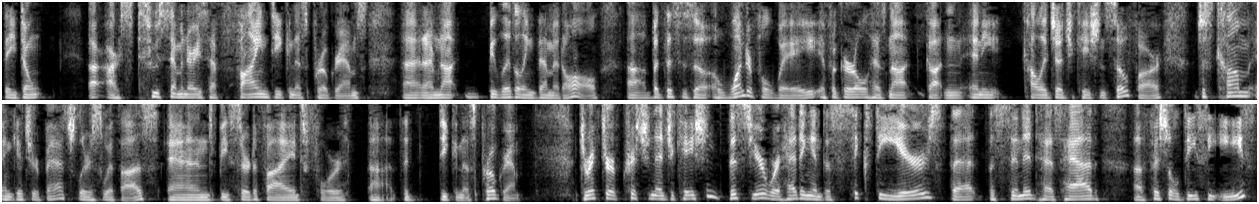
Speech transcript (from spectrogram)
they don't our two seminaries have fine deaconess programs, uh, and I'm not belittling them at all. Uh, but this is a, a, wonderful way, if a girl has not gotten any college education so far, just come and get your bachelor's with us and be certified for uh, the deaconess program. Director of Christian Education. This year we're heading into 60 years that the Synod has had official DCEs.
